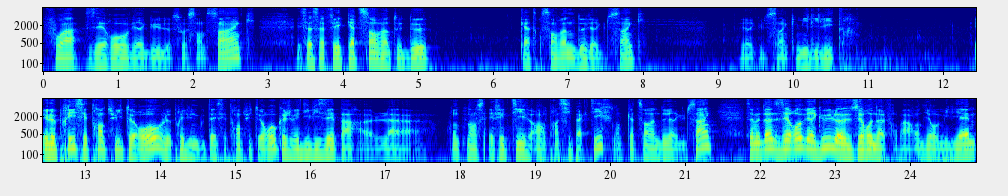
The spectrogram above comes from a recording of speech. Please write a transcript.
fois 0,65. Et ça, ça fait 422, 422,5 millilitres. Et le prix, c'est 38 euros. Le prix d'une bouteille, c'est 38 euros que je vais diviser par euh, la contenance effective en principe actif, donc 422,5, ça me donne 0,09. On va arrondir au millième.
